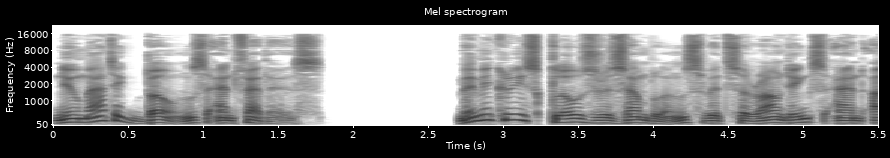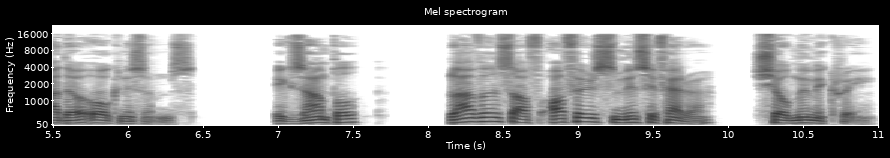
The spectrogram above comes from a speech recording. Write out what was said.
pneumatic bones and feathers. Mimicry is close resemblance with surroundings and other organisms. Example, flowers of Ophrys muscifera show mimicry.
